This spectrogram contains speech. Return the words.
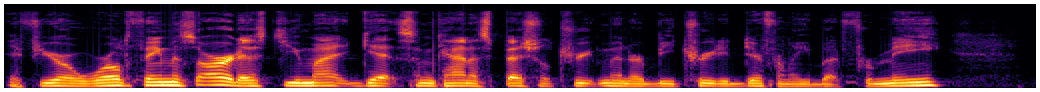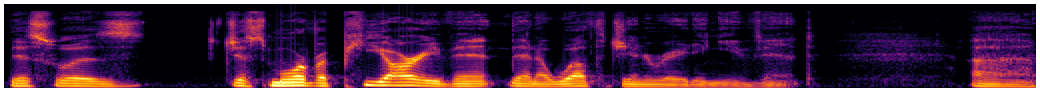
If you're a world famous artist, you might get some kind of special treatment or be treated differently. But for me, this was just more of a PR event than a wealth generating event. Uh,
